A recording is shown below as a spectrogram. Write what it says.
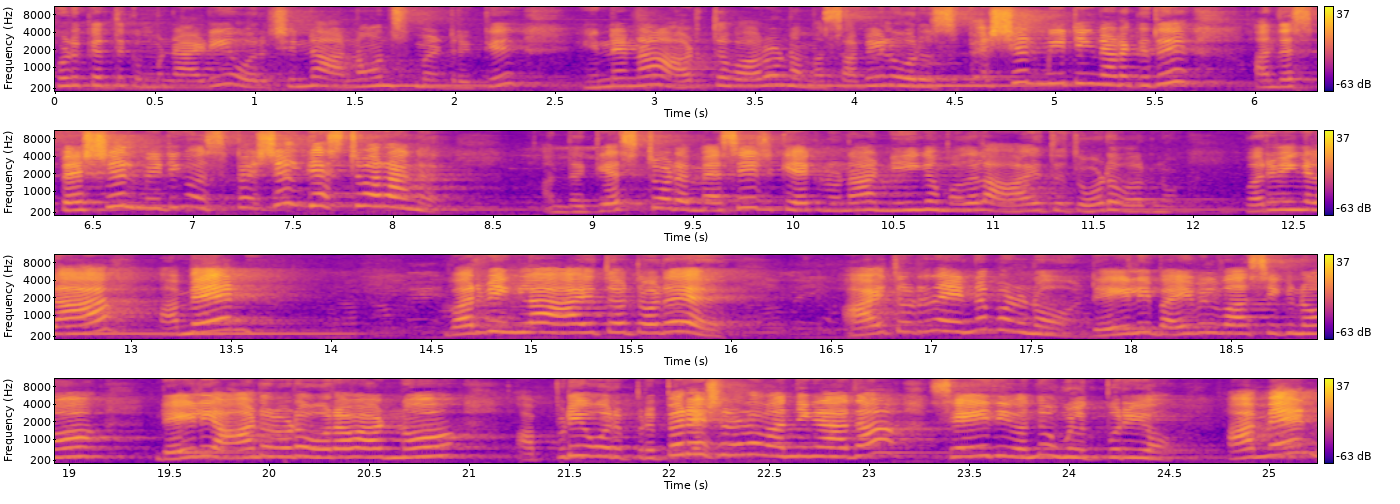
கொடுக்கறதுக்கு முன்னாடி ஒரு சின்ன அனௌன்ஸ்மெண்ட் இருக்கு. என்னன்னா அடுத்த வாரம் நம்ம சபையில் ஒரு ஸ்பெஷல் மீட்டிங் நடக்குது. அந்த ஸ்பெஷல் மீட்டிங் ஒரு ஸ்பெஷல் கெஸ்ட் வராங்க. அந்த கெஸ்ட்டோட மெசேஜ் கேட்கணும்னா நீங்க முதல்ல ஆயத்தத்தோட வரணும். வருவீங்களா? ஆமென். வருவீங்களா ஆயத்தோட்டோடு ஆயத்தோடு என்ன பண்ணணும்? டெய்லி பைபிள் வாசிக்கணும் டெய்லி ஆண்டவரோட உறவாடணும். அப்படி ஒரு ப்ரிப்பரேஷனோட வந்தீங்கன்னா தான் செய்தி வந்து உங்களுக்கு புரியும். ஆமென்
